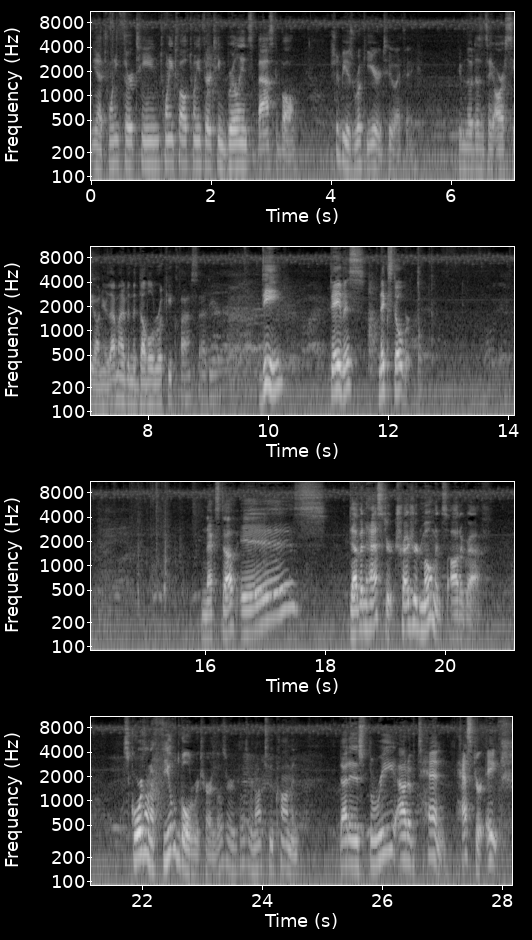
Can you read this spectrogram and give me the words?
Yeah, 2013, 2012, 2013 Brilliance Basketball. Should be his rookie year too, I think. Even though it doesn't say RC on here. That might have been the double rookie class that year. D. Davis, Nick Stover. Next up is Devin Hester, Treasured Moments autograph. Scores on a field goal return. Those are those are not too common. That is three out of ten. Hester H.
